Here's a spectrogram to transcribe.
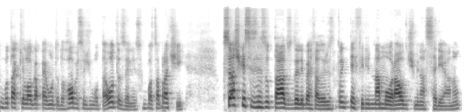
botar aqui logo a pergunta do Robson, de botar outras, Elis, vou botar para ti. Você acha que esses resultados da Libertadores não estão interferindo na moral do time na Série A, não?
